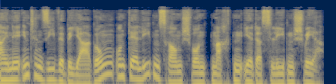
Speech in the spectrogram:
Eine intensive Bejagung und der Lebensraumschwund machten ihr das Leben schwer.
